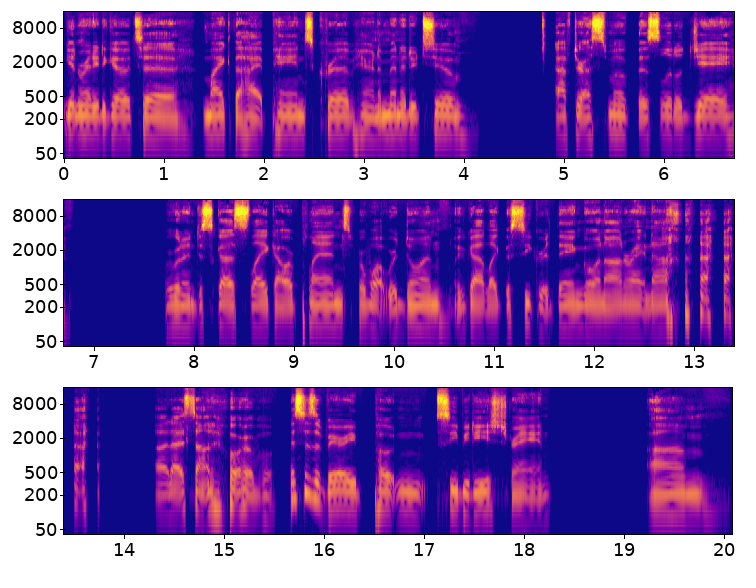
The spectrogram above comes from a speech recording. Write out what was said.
Getting ready to go to mike the hype pains crib here in a minute or two. After i smoke this little j we're going to discuss like our plans for what we're doing. We've got like the secret thing going on right now. uh, that sounded horrible. This is a very potent CBD strain. Um,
